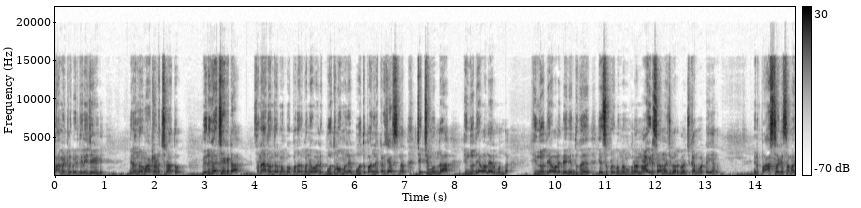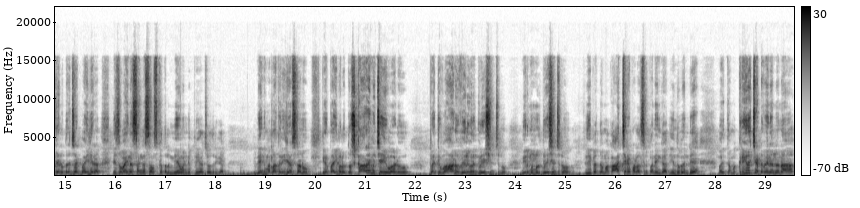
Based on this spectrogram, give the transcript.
కామెంట్లో మీరు తెలియజేయండి. మీరందరూ మాట్లాడొచ్చు నాతో. వెలుగా చీకట. సనాతన ధర్మం గొప్పదనుకునే వాళ్ళు బూతు మమ్మల్ని బూతు పనులు ఎక్కడ చేస్తున్నారు? చర్చి ముందా? హిందూ దేవాలయాల ముందా? హిందూ దేవాలయం. నేను ఎందుకు యేసుప్రభుని నమ్ముకున్నాను నాయుడు సామాజిక వర్గం నుంచి కన్వర్ట్ అయ్యాను. నేను పాస్టర్గా సమాజాన్ని ఉద్ధరించడానికి బయలుదేరాను. నిజమైన సంఘ సంస్కృతులు మేమండి ప్రియా చౌదరి గారు. నేను మరలా తెలియజేస్తున్నాను. ఇక బైబిల్లో దుష్కారం చేయవాడు ప్రతివాడు వెలుగును ద్వేషించును. మీరు మమ్మల్ని ద్వేషించడం ఇది పెద్ద మాకు ఆశ్చర్యపడాల్సిన పనేం కాదు. ఎందుకంటే మరి తమ క్రియలు చెడ్డమైనందున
